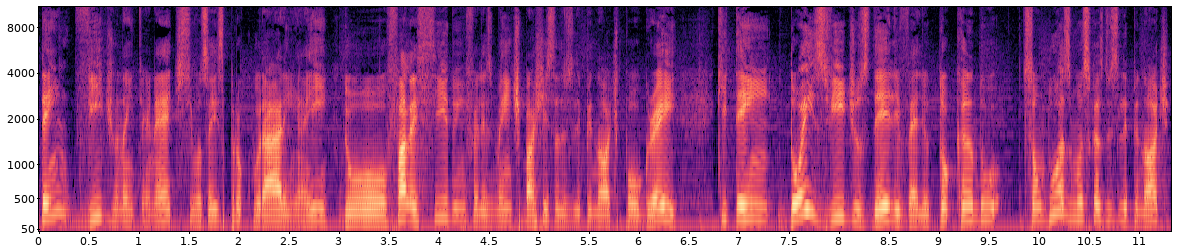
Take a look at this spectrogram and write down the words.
Tem vídeo na internet, se vocês procurarem aí, do falecido, infelizmente, baixista do Slipknot, Paul Gray, que tem dois vídeos dele, velho, tocando são duas músicas do Slipknot.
